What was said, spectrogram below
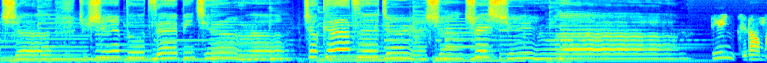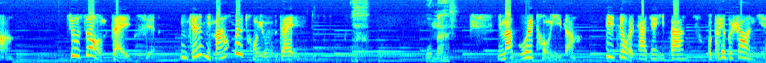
着，只是不再并肩了。朝各自的人生追寻了。林雨，你知道吗？就算我们在一起，你觉得你妈会同意我们在一起？我妈？你妈不会同意的。毕竟我家境一般，我配不上你。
